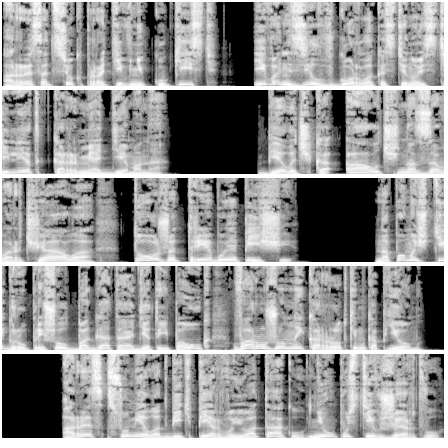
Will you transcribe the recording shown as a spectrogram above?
Арес отсек противнику кисть и вонзил в горло костяной стилет, кормя демона. Белочка алчно заворчала, тоже требуя пищи. На помощь тигру пришел богато одетый паук, вооруженный коротким копьем. Арес сумел отбить первую атаку, не упустив жертву,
